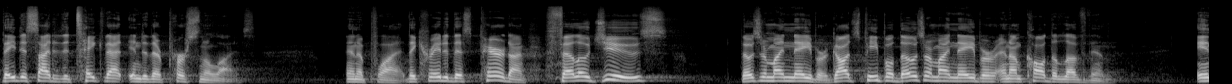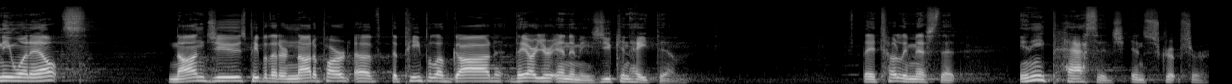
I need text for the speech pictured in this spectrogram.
They decided to take that into their personal lives and apply it. They created this paradigm fellow Jews those are my neighbor. God's people, those are my neighbor, and I'm called to love them. Anyone else, non Jews, people that are not a part of the people of God, they are your enemies. You can hate them. They totally missed that any passage in Scripture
